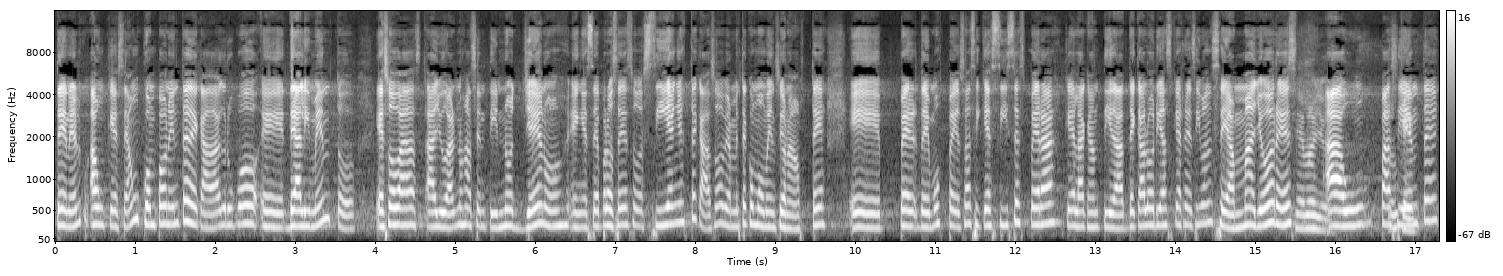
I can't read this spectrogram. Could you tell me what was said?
tener, aunque sea un componente de cada grupo eh, de alimentos, eso va a ayudarnos a sentirnos llenos en ese proceso. Sí, en este caso, obviamente como mencionaste, eh, perdemos peso, así que sí se espera que la cantidad de calorías que reciban sean mayores a un paciente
